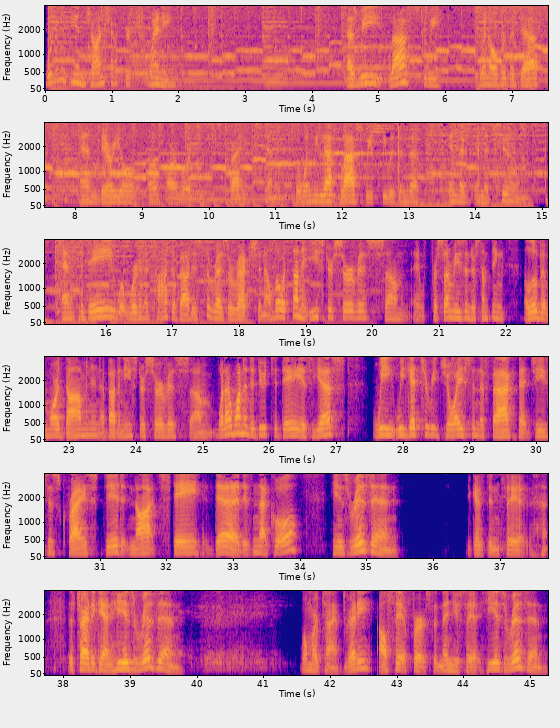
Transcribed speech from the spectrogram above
We're going to be in John chapter 20. As we last week went over the death and burial of our Lord Jesus Christ. And so when we left last week, he was in the in the in the tomb. And today, what we're going to talk about is the resurrection. Although it's not an Easter service, um, for some reason there's something a little bit more dominant about an Easter service. Um, what I wanted to do today is yes, we, we get to rejoice in the fact that Jesus Christ did not stay dead. Isn't that cool? He is risen. You guys didn't say it. Let's try it again. He is risen. One more time. Ready? I'll say it first, and then you say it. He is risen.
